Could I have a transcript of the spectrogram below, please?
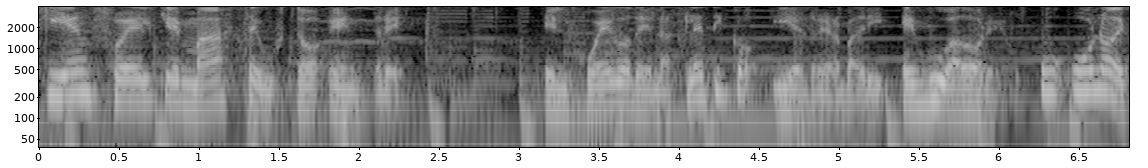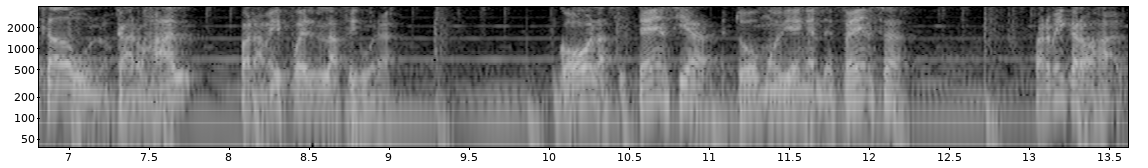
¿Quién fue el que más te gustó entre el juego del Atlético y el Real Madrid? En jugadores, uno de cada uno. Carvajal, para mí fue la figura. Gol, asistencia, estuvo muy bien en defensa. Para mí, Carvajal.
